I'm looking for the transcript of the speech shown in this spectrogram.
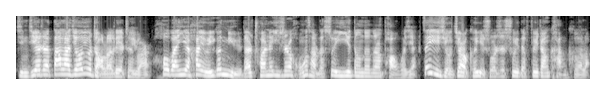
紧接着大辣椒又找了列车员，后半夜还有一个女的穿着一身红色的睡衣噔噔噔跑过去。这一宿觉可以说是睡得非常坎坷了。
